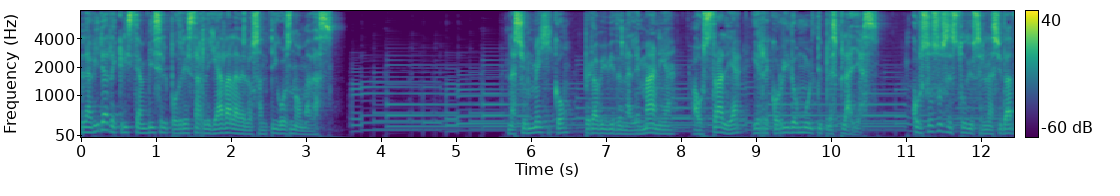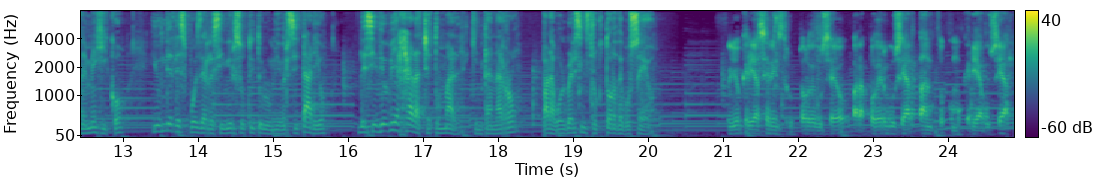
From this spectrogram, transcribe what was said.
La vida de Christian Wiesel podría estar ligada a la de los antiguos nómadas. Nació en México, pero ha vivido en Alemania, Australia y recorrido múltiples playas. Cursó sus estudios en la Ciudad de México y un día después de recibir su título universitario, decidió viajar a Chetumal, Quintana Roo, para volverse instructor de buceo. Yo quería ser instructor de buceo para poder bucear tanto como quería bucear.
